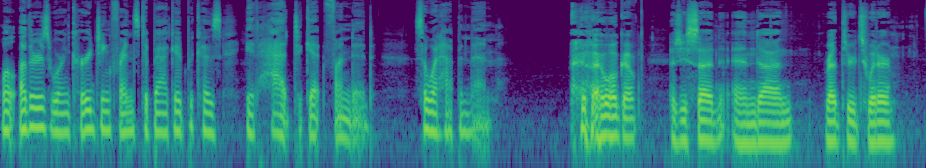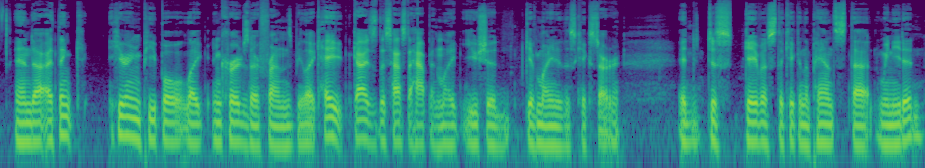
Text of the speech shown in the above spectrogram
while others were encouraging friends to back it because it had to get funded. So, what happened then? I woke up, as you said, and uh, read through Twitter. And uh, I think hearing people like encourage their friends, be like, hey, guys, this has to happen. Like, you should give money to this Kickstarter. It just gave us the kick in the pants that we needed. And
